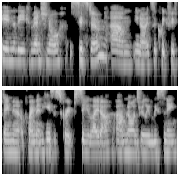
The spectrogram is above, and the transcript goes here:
in the conventional system, um, you know, it's a quick 15 minute appointment. Here's a script, see you later. Um, no one's really listening.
